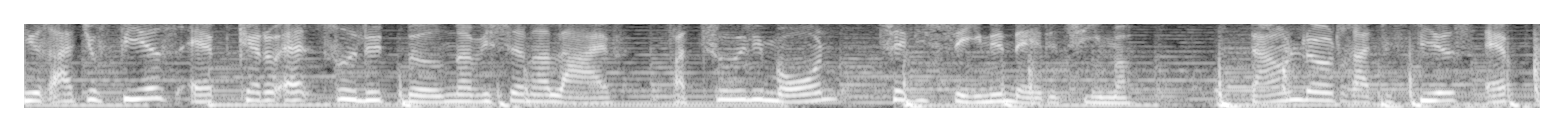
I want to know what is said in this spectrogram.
I Radio 4's app kan du altid lytte med, når vi sender live. Fra tidlig morgen til de sene nattetimer. Download Radio 4's app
